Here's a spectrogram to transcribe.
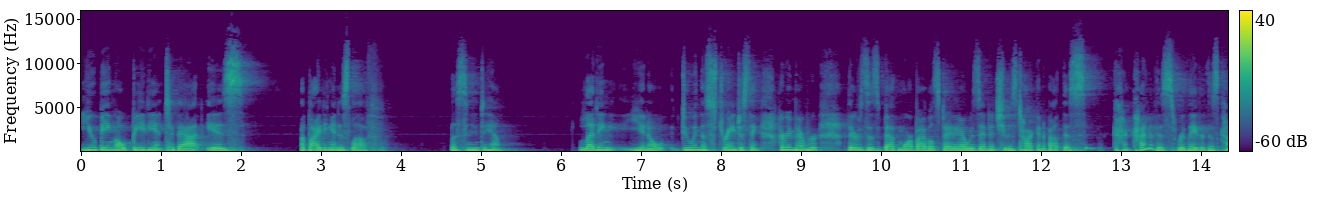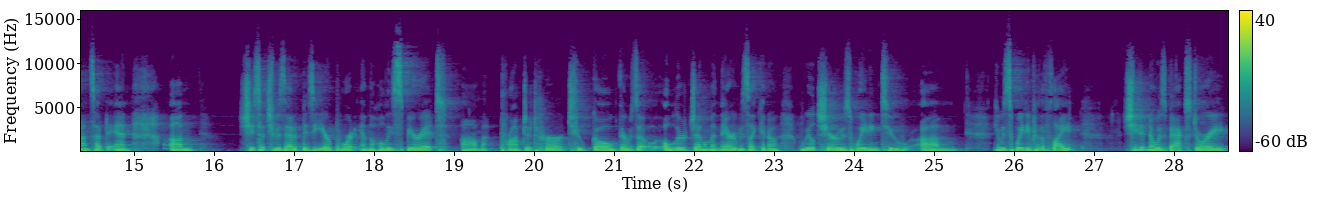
you being obedient to that, is abiding in His love listening to him letting you know doing the strangest thing. I remember there was this beth moore bible study i was in and she was talking about this kind of this related this concept. And um, she said she was at a busy airport and the holy spirit um, prompted her to go. There was an older gentleman there. He was like in a wheelchair. He was waiting to um, he was waiting for the flight she didn't know his backstory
